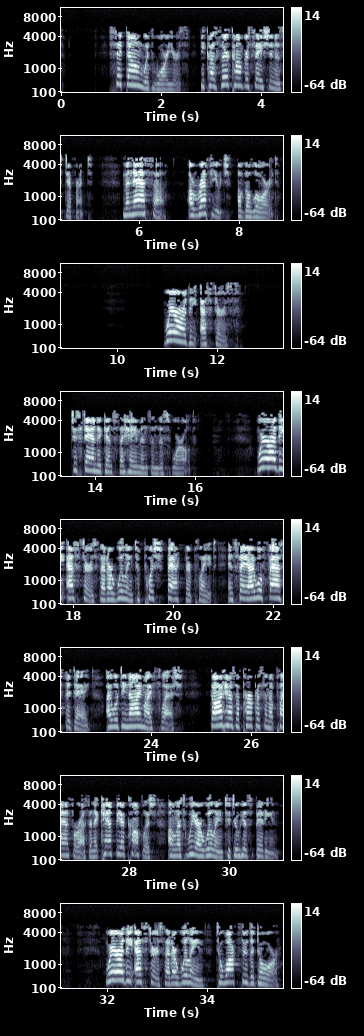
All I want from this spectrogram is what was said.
Sit down with warriors because their conversation is different. Manasseh, a refuge of the Lord. Where are the Esthers? To stand against the Hamans in this world? Where are the Esthers that are willing to push back their plate and say, I will fast a day. I will deny my flesh. God has a purpose and a plan for us, and it can't be accomplished unless we are willing to do His bidding. Where are the Esthers that are willing to walk through the door?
